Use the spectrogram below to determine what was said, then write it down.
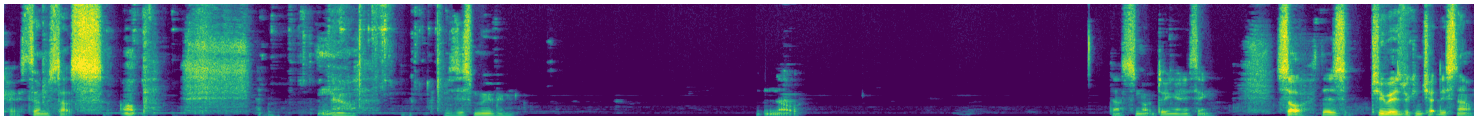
Okay, thermostat's up. Now, is this moving? No. That's not doing anything. So there's two ways we can check this now.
